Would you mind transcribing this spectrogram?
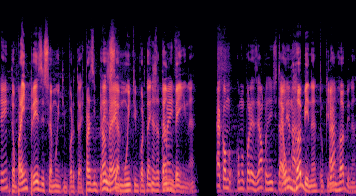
Então para a empresa isso é muito importante. Para as empresas também. isso é muito importante Exatamente. também, né? É como, como por exemplo a gente está É um na... hub, né? Tu cria é? um hub, né?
